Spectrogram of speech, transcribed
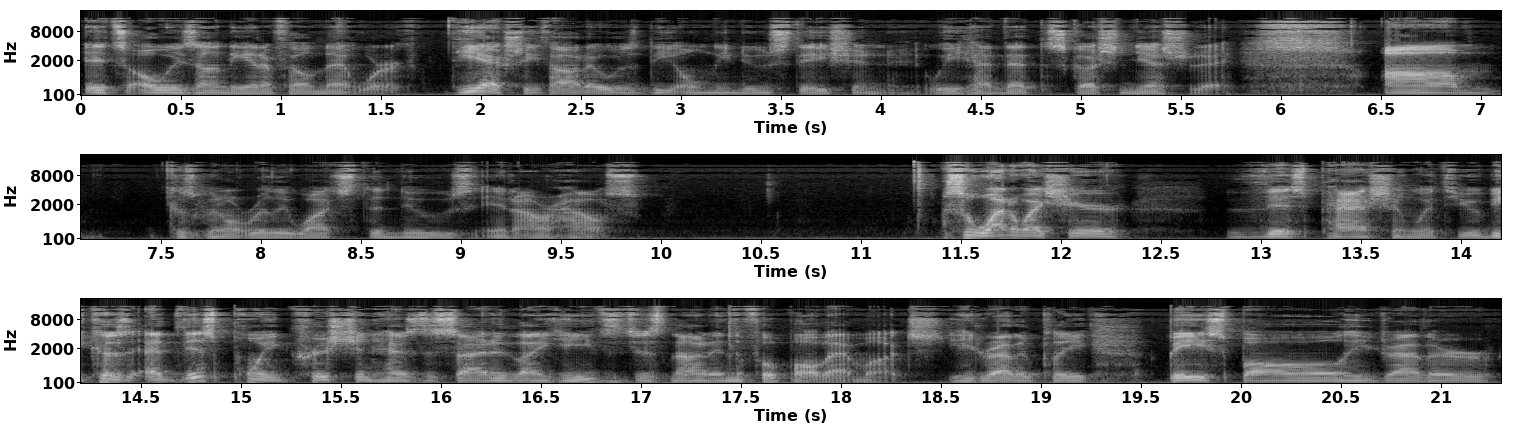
it's always on the NFL network. He actually thought it was the only news station. We had that discussion yesterday. Um, because we don't really watch the news in our house. So why do I share this passion with you? Because at this point, Christian has decided like he's just not into football that much. He'd rather play baseball. He'd rather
